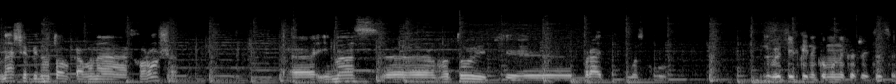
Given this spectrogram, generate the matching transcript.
Наша підготовка вона хороша, е, і нас е, готують е, брати в Москву. Ви тільки нікому не кажете це.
